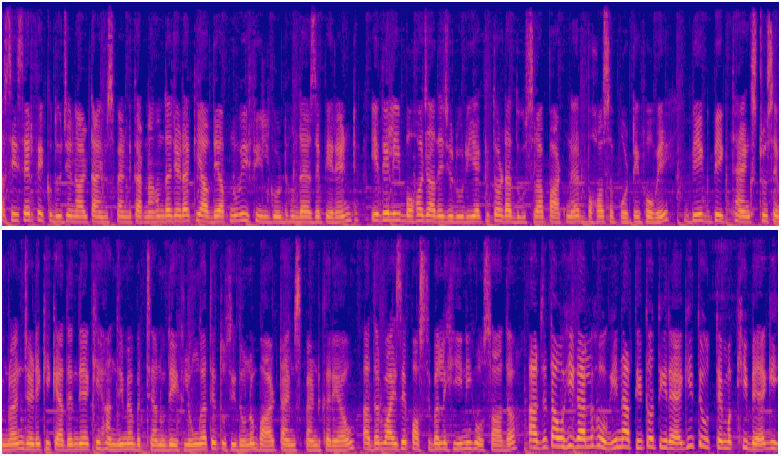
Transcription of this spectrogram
ਅਸੀਂ ਸਿਰਫ ਇੱਕ ਦੂਜੇ ਨਾਲ ਟਾਈਮ ਸਪੈਂਡ ਕਰਨਾ ਹੁੰਦਾ, ਜਿਹੜਾ ਕਿ ਆਪਦੇ ਆਪ ਨੂੰ ਵੀ ਫੀਲ ਗੁੱਡ ਹੁੰਦਾ ਐਜ਼ ਅ ਪੇਰੈਂਟ ਇਹਦੇ ਲਈ ਬਹੁਤ ਜ਼ਿਆਦਾ ਜ਼ਰੂਰੀ ਹੈ ਕਿ ਤੁਹਾਡਾ ਦੂਸਰਾ ਪਾਰਟਨਰ ਬਹੁਤ ਸਪੋਰਟਿਵ ਹੋਵੇ। Big big thanks to Simran ਜਿਹੜੇ ਕਿ ਕਹਿ ਦਿੰਦੇ ਆ ਕਿ ਹਾਂਜੀ, ਮੈਂ ਬੱਚਿਆਂ ਨੂੰ ਦੇਖ ਲੂੰਗਾ ਤੇ ਤੁਸੀਂ ਦੋਨੋਂ ਬਾਹਰ ਟਾਈਮ ਸਪੈਂਡ ਕਰਿਆਓ ਅਦਰਵਾਈਜ਼ ਇਹ ਪੋਸੀਬਲ ਹੀ ਨਹੀਂ ਹੋ ਸਕਦਾ। ਅੱਜ ਤਾਂ ਉਹੀ ਗੱਲ ਹੋ ਗਈ, ਨਾਤੀ ਧੋਤੀ ਰਹਿ ਗਈ ਤੇ ਉੱਤੇ ਮੱਖੀ ਬਹਿ ਗਈ।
